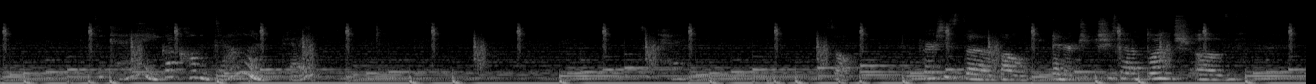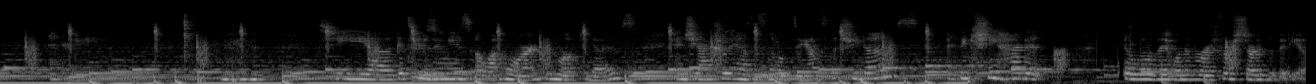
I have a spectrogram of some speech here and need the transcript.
It's okay. You gotta calm down, Percy's the ball of energy. She's got a bunch of energy. she uh, gets her zoomies a lot more than Loki does, and she actually has this little dance that she does. I think she had it a little bit whenever we first started the video.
